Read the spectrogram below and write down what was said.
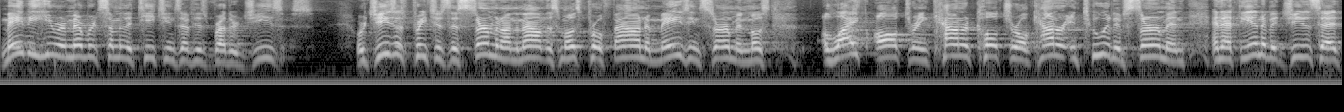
Maybe he remembered some of the teachings of his brother Jesus, where Jesus preaches this Sermon on the Mount, this most profound, amazing sermon, most life altering, countercultural, counterintuitive sermon. And at the end of it, Jesus said,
